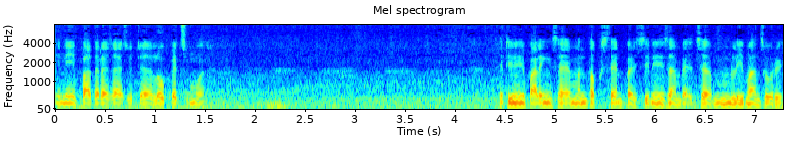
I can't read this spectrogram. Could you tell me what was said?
ini baterai saya sudah lowbat semua jadi ini paling saya mentok standby sini sampai jam 5 sore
